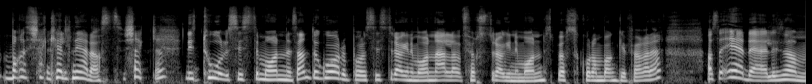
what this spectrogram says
bare sjekk helt nederst. Sjekk ja. de to siste månedene. sant? Da går du på siste dagen i måneden eller første dagen i måneden. Spørs hvordan banken fører det. Altså er det liksom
